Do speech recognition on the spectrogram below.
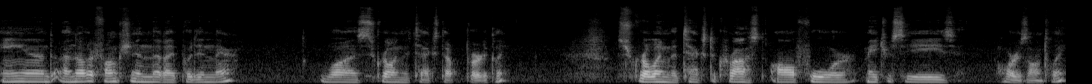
And another function that I put in there was scrolling the text up vertically, scrolling the text across all four matrices horizontally,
